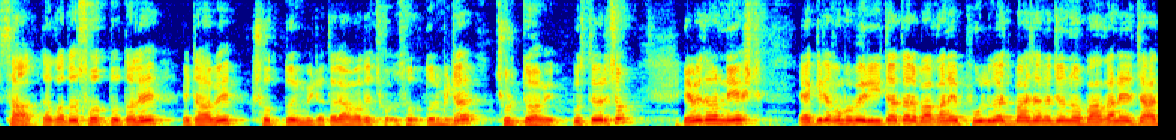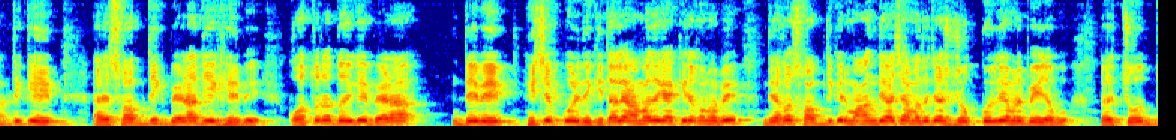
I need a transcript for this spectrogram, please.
সাত। তা কত? সত্তর। তাহলে এটা হবে সত্তর মিটার। তাহলে আমাদের সত্তর মিটার ছুটতে হবে। বুঝতে পেরেছ? এবার দেখো নেক্সট একই রকমভাবে রীতা তার বাগানে ফুল গাছ বাঁচানোর জন্য বাগানের চারদিকে সব দিক বেড়া দিয়ে ঘিরবে। কতটা দৈর্ঘ্যে বেড়া দেবে, হিসেব করে দেখি। তাহলে আমাদের একই রকমভাবে দেখো সব দিকের মান দেওয়া আছে, আমাদের জাস্ট যোগ করলেই আমরা পেয়ে যাব। তাহলে চোদ্দ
